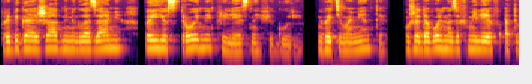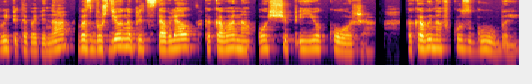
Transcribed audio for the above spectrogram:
пробегая жадными глазами по ее стройной прелестной фигуре. В эти моменты, уже довольно захмелев от выпитого вина, возбужденно представлял, какова на ощупь ее кожа, каковы на вкус губы,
